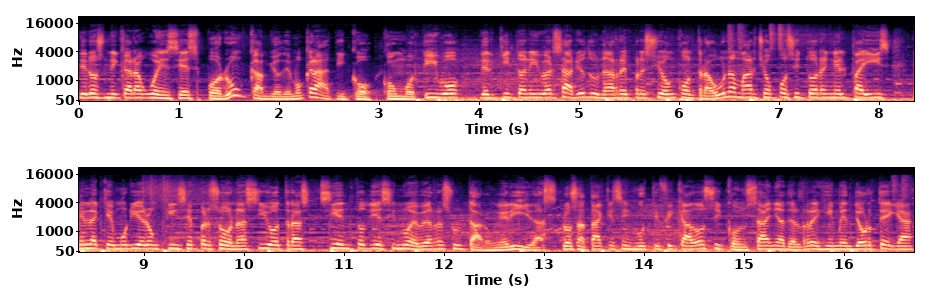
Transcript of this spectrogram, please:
de los nicaragüenses por un cambio democrático, con motivo del quinto aniversario de una represión contra una marcha opositora en el país en la que murieron 15 personas y otras 119 resultaron heridas. Los ataques injustificados y con saña del régimen de Ortega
